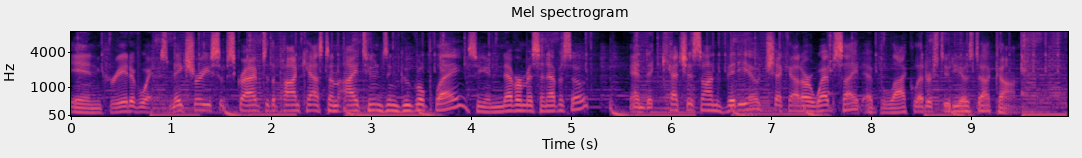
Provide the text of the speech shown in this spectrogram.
in creative ways. Make sure you subscribe to the podcast on iTunes and Google Play so you never miss an episode. And to catch us on video, check out our website at blackletterstudios.com.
